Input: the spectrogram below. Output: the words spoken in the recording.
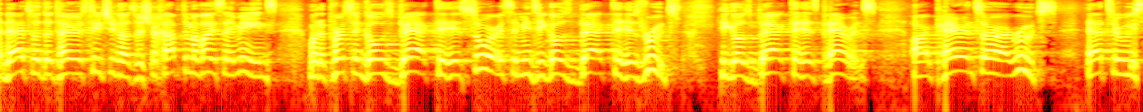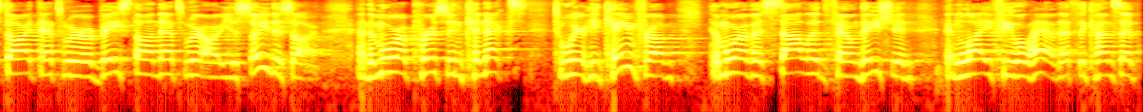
And that's what the Torah is teaching us. V'shachavtim avaisai means when a person goes back to his source, it means he goes back to his roots. He goes back to his parents. Our parents are our roots. That's where we start. That's where we're based on. That's where our yesodis are. And the more a person connects to where he came from, the more of a solid foundation in life he will have. That's the concept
